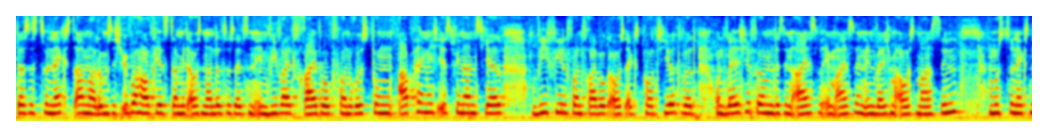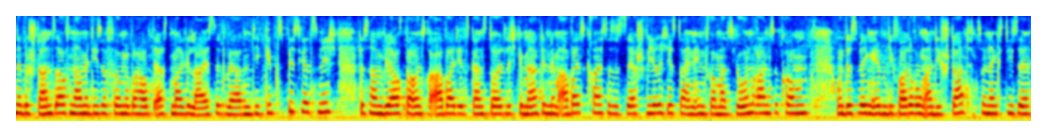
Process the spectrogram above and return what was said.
dass es zunächst einmal, um sich überhaupt jetzt damit auseinanderzusetzen, inwieweit Freiburg von Rüstungen abhängig ist finanziell, wie viel von Freiburg aus exportiert wird und welche Firmen das in Einzel im Einzelnen in welchem Ausmaß sind, muss zunächst eine Bestandsaufnahme dieser Firmen überhaupt erstmal geleistet werden. Die gibt es bis jetzt nicht. Das haben wir auch bei unserer Arbeit jetzt ganz deutlich gemerkt in dem Arbeitskreis, dass es sehr schwierig ist, da in Informationen ranzukommen und deswegen eben die Forderung an die Stadt, zunächst diese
